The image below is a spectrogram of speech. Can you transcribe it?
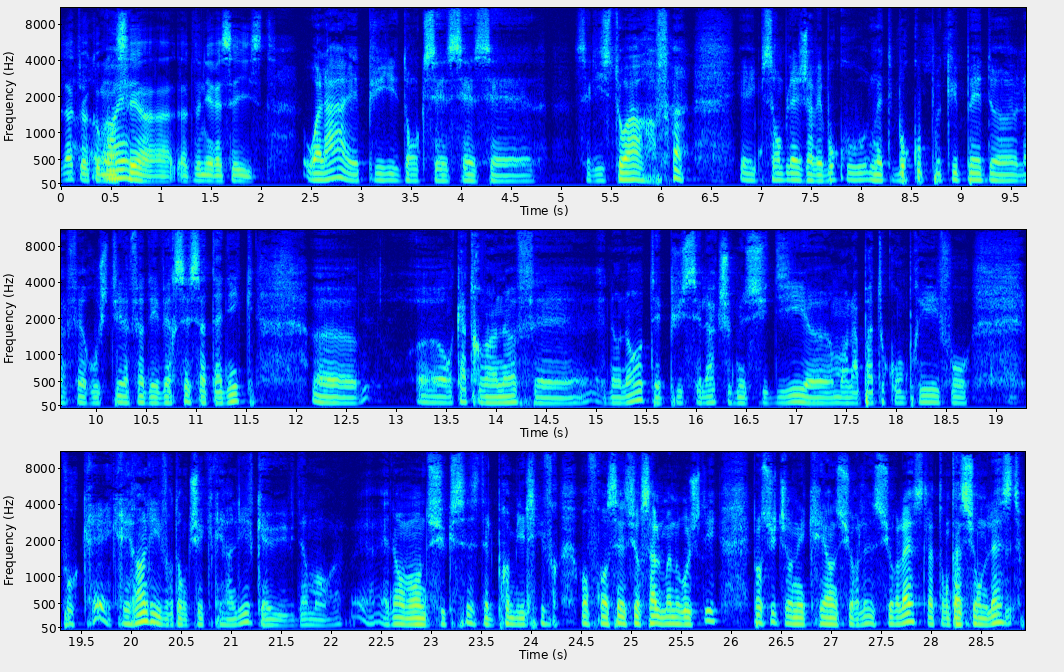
Là, tu as commencé, à, à, devenir essayiste. Voilà, et puis donc c'est c'est l'histoire. Enfin, et il me semblait, j'avais beaucoup, m'étais beaucoup occupé de l'affaire Rouchety, l'affaire des versets sataniques euh, euh, en 89 et, 90. Et puis c'est là que je me suis dit, euh, on m'en a pas tout compris, il faut, faut écrire un livre. Donc j'ai écrit un livre qui a eu évidemment énormément de succès. C'était le premier livre en français sur Salman Rushdie. Puis ensuite j'en ai écrit un sur l'Est, La tentation de l'Est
